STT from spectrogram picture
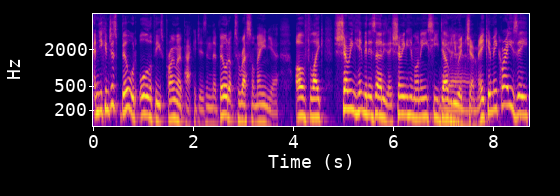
and you can just build all of these promo packages in the build up to WrestleMania of like showing him in his early days showing him on ECW Yeah. Jim making me crazy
